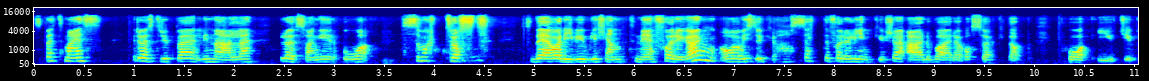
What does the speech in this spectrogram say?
spettmeis, rødstrupe, linerle, løvsanger og svarttrost. Så Det var de vi ble kjent med forrige gang. Og hvis du ikke har sett det forrige linkurset, er det bare å søke det opp på YouTube.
